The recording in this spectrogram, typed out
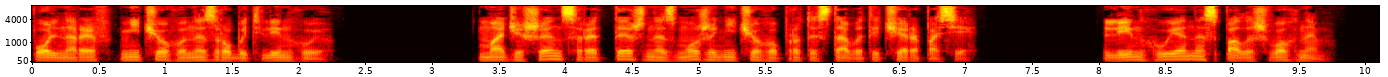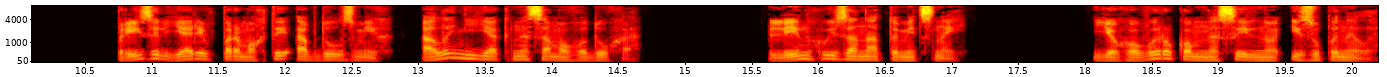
Польнарев нічого не зробить лінгую. Маджі Шенсре теж не зможе нічого протиставити черепасі. Лінгуя не спалиш вогнем. Прізель ярів перемогти Абдул зміг, але ніяк не самого духа. Лінгуй занадто міцний. Його вироком не сильно і зупинили.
